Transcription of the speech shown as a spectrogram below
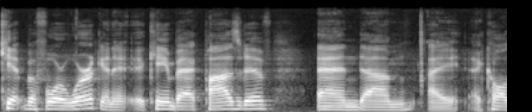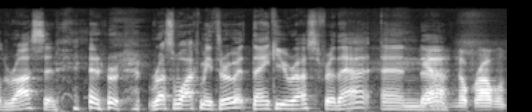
kit before work, and it, it came back positive. And um, I I called Russ, and Russ walked me through it. Thank you, Russ, for that. And Yeah, uh, no problem.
